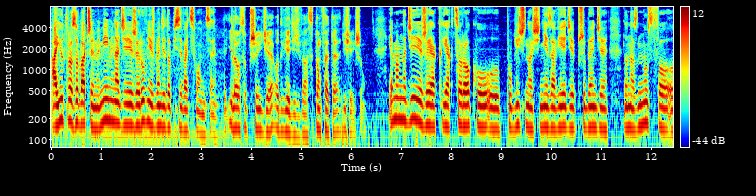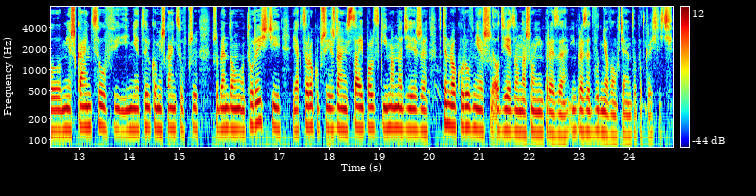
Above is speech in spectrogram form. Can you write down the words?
a jutro zobaczymy. Miejmy nadzieję, że również będzie dopisywać słońce. Ile osób przyjdzie odwiedzić Was, tą fetę dzisiejszą? Ja mam nadzieję, że jak, jak co roku publiczność nie zawiedzie, przybędzie do nas mnóstwo mieszkańców i nie tylko mieszkańców, przy, przybędą turyści, jak co roku przyjeżdżają z całej Polski i mam nadzieję, że w tym roku również odwiedzą naszą imprezę, imprezę dwudniową, chciałem to podkreślić.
